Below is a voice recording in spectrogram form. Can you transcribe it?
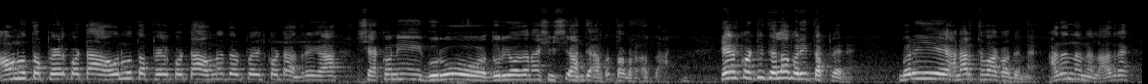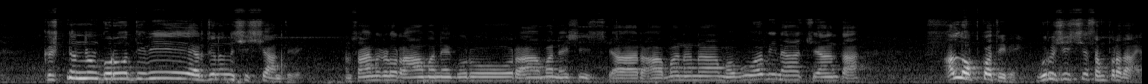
ಅವನು ತಪ್ಪು ಹೇಳ್ಕೊಟ್ಟ, ಅವನು ತಪ್ಪು ಹೇಳ್ಕೊಟ್ಟ, ಅವನು ತಪ್ಪು ಹೇಳ್ಕೊಟ್ಟ ಅಂದರೆ ಈಗ ಶಕುನಿ ಗುರು ದುರ್ಯೋಧನ ಶಿಷ್ಯ ಅಂತ ಯಾರೂ ತಗೊಳಲ್ಲ. ಹೇಳ್ಕೊಟ್ಟಿದ್ದೆಲ್ಲ ಬರೀ ತಪ್ಪೇನೆ. ಬರೀ ಅನರ್ಥವಾಗೋದನ್ನೇ. ಅದನ್ನಲ್ಲ ಆದರೆ ಕೃಷ್ಣನ ಗುರು ಅಂತೀವಿ, ಅರ್ಜುನನ ಶಿಷ್ಯ ಅಂತೀವಿ. ನಮ್ಮ ಸ್ವಾಮಿಗಳು ರಾಮನೇ ಗುರು, ರಾಮನೇ ಶಿಷ್ಯ, ರಾಮನ ನಾಮವು ಅವಿನಾಶ ಅಂತ ಅಲ್ಲಿ ಒಪ್ಕೋತೀವಿ. ಗುರು ಶಿಷ್ಯ ಸಂಪ್ರದಾಯ.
